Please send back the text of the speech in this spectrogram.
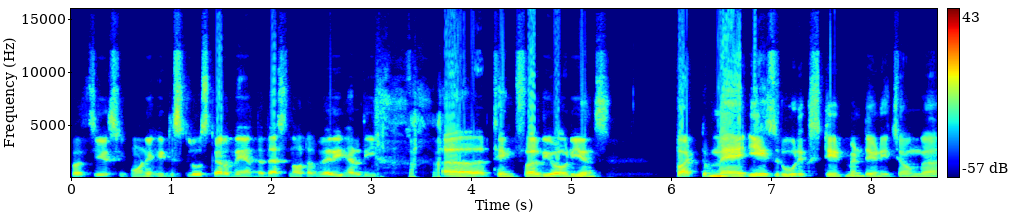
ਪਰ ਜੇ ਅਸੀਂ ਹੁਣ ਇਹ ਡਿਸਕਲੋਜ਼ ਕਰਦੇ ਹਾਂ ਤਾਂ that's not a very healthy thing for the audience but ਮੈਂ ਇਹ ਜ਼ਰੂਰ ਇੱਕ ਸਟੇਟਮੈਂਟ ਦੇਣੀ ਚਾਹੂੰਗਾ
